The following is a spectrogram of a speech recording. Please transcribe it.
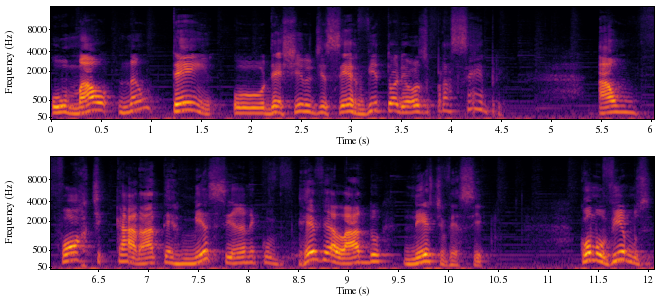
o mal não tem o destino de ser vitorioso para sempre. Há um forte caráter messiânico revelado neste versículo. Como vimos,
